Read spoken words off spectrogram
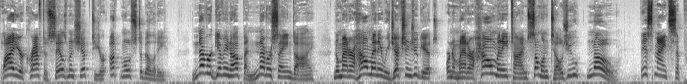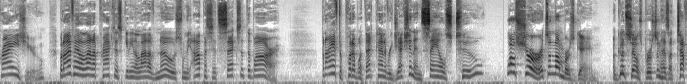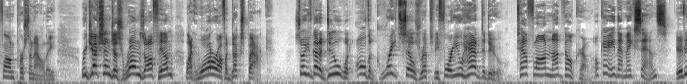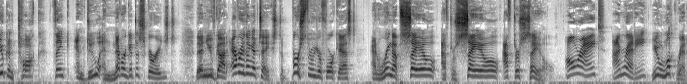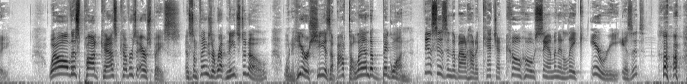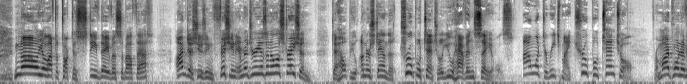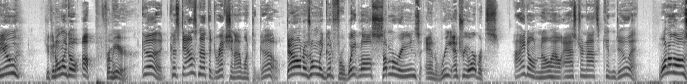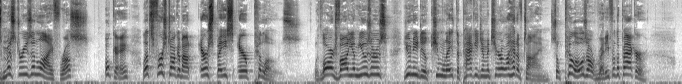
ply your craft of salesmanship to your utmost ability never giving up and never saying die, no matter how many rejections you get, or no matter how many times someone tells you no. This might surprise you, but I've had a lot of practice getting a lot of no's from the opposite sex at the bar. But I have to put up with that kind of rejection in sales too? Well, sure, it's a numbers game. A good salesperson has a Teflon personality. Rejection just runs off him like water off a duck's back. So you've got to do what all the great sales reps before you had to do. Teflon, not Velcro. Okay, that makes sense. If you can talk, think, and do and never get discouraged, then you've got everything it takes to burst through your forecast and ring up sale after sale after sale. All right, I'm ready. You look ready. Well, this podcast covers airspace and some things a rep needs to know when he or she is about to land a big one. This isn't about how to catch a coho salmon in Lake Erie, is it? no, you'll have to talk to Steve Davis about that. I'm just using fishing imagery as an illustration to help you understand the true potential you have in sales. I want to reach my true potential. From my point of view, you can only go up from here. Good, because down's not the direction I want to go. Down is only good for weight loss, submarines, and re entry orbits. I don't know how astronauts can do it. One of those mysteries in life, Russ. Okay, let's first talk about airspace air pillows. With large volume users, you need to accumulate the package and material ahead of time, so pillows are ready for the packer.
